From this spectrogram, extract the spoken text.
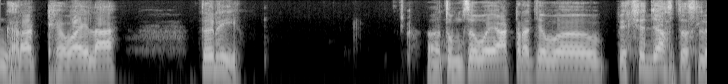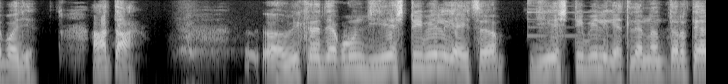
घरात ठेवायला तरी तुमचं वय अठराच्या व पेक्षा जास्त असलं पाहिजे. आता विक्रेत्याकडून जी एस टी बिल घ्यायचं. जी एस टी बिल घेतल्यानंतर त्या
